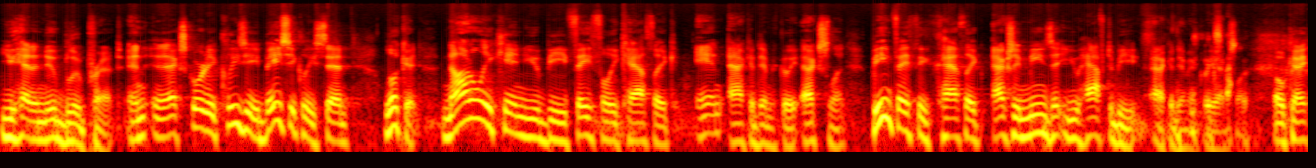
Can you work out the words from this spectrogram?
you had a new blueprint. And, and Ex Corde Ecclesiae basically said, look at not only can you be faithfully Catholic and academically excellent, being faithfully Catholic actually means that you have to be academically excellent. Okay?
